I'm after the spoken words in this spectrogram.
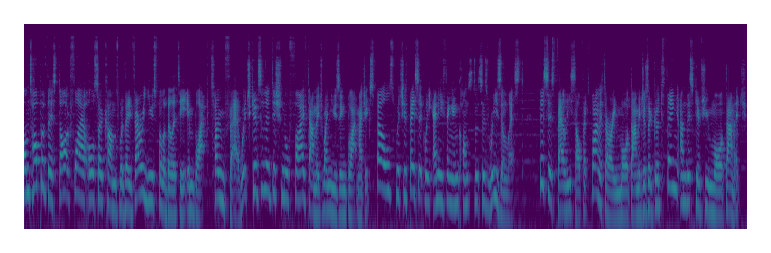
On top of this, Darkflyer also comes with a very useful ability in Black Tomefaire, which gives an additional 5 damage when using black magic spells, which is basically anything in Constance's Reason list. This is fairly self-explanatory, more damage is a good thing, and this gives you more damage.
